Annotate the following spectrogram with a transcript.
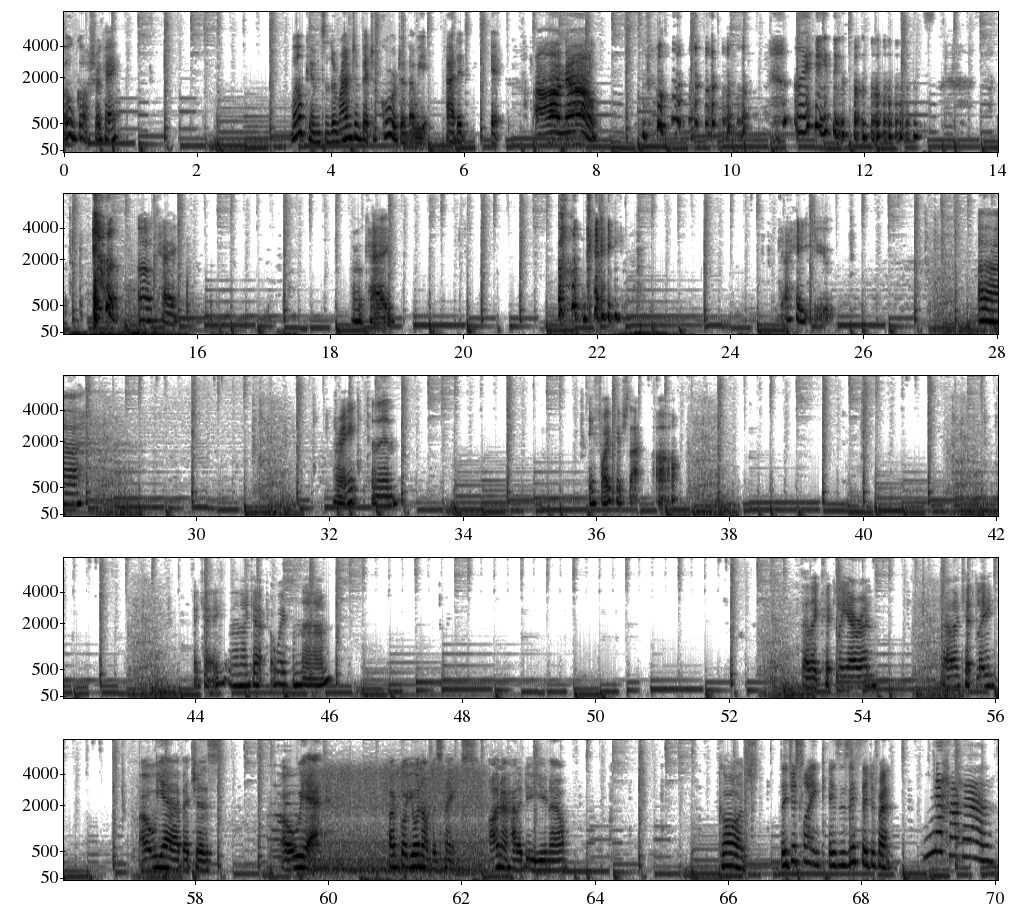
Oh gosh, okay. Welcome to the random bit of corridor that we added it. Oh no! I hate these tunnels. okay. Okay. okay. I hate you. Uh. Alright, and then if I push that up, okay, then I get away from them. Delicately, Erin. Delicately. Oh yeah, bitches. Oh yeah. I've got your number, snakes. I know how to do you now. God, they just like it's as if they just went. Nah.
